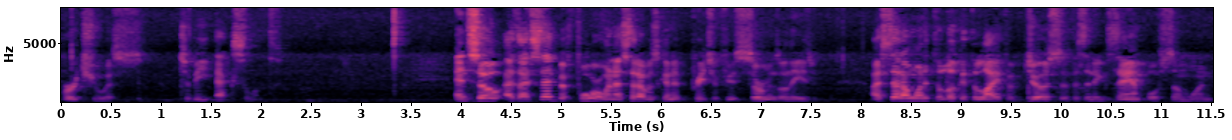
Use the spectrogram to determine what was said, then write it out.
virtuous, to be excellent. And so, as I said before, when I said I was going to preach a few sermons on these, I said I wanted to look at the life of Joseph as an example of someone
